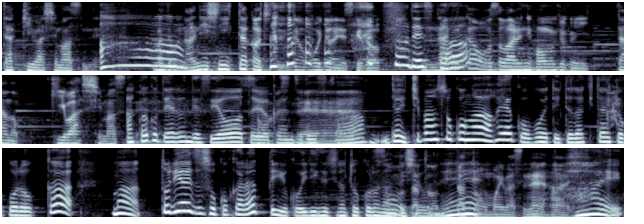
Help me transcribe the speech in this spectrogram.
た気はしますね。あまあでも何しに行ったかはちょっと全然覚えてないんですけど そうですか？何かを教わりに法務局に行ったの気はします、ね、あこういうことやるんですよという感じですか、ね、じゃあ一番そこが早く覚えていただきたいところかまあとりあえずそこからっていうこう入り口のところなんでしょうね。だと思いますね。はい。はい、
